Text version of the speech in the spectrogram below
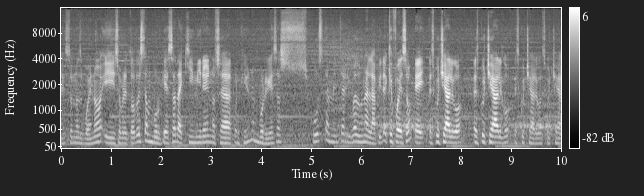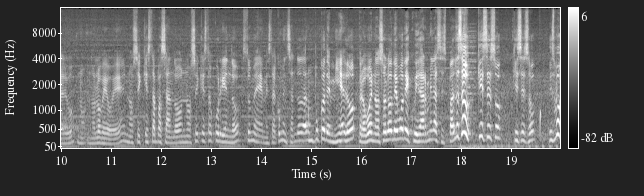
¿eh? Eso no es bueno. Y sobre todo esta hamburguesa de aquí, miren, o sea, ¿por qué hay una hamburguesa justamente arriba de una lápida. ¿Qué fue eso? Ey, escuché algo, escuché algo, escuché algo, escuché algo. No, no lo veo, ¿eh? No sé qué está pasando, no sé qué está ocurriendo. Esto me, está comenzando a dar un poco de miedo. Pero bueno, solo debo de cuidarme las espaldas. ¡Oh! ¿Qué es eso? ¿Qué es eso? Es ¡Ah!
